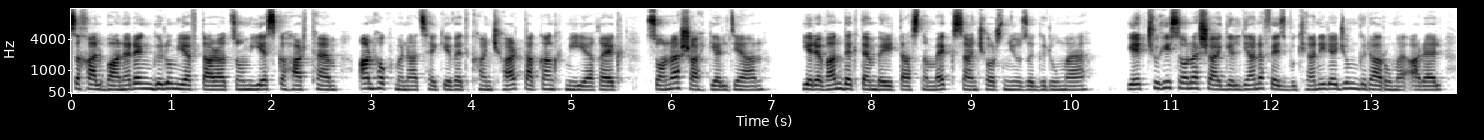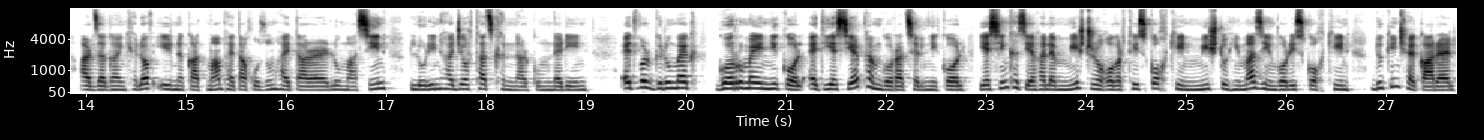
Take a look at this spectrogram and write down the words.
Սխալ բաներ են գրում եւ տարածում, ես կհարթեմ, անհոգ մնացեք եւ այդքան չար տականք մի եղեք։ Սոնա Շահգելդյան Երևան դեկտեմբերի 11 24 News-ը գրում է. Երգչուհի Սոնա Շագելդյանը Facebook-յան իր էջում գրառում է արել, արձագանքելով իր նկատմամբ հետախուզում հայտարարելու մասին լուրին հաջորդած քննարկումներին։ Այդ որ գրում եք գոռում էի Նիկոլ, այդ ես երբ եմ գոռացել Նիկոլ։ Ես ինքս եղել եմ միշտ ժողովրդիս կողքին, միշտ ու հիմա զինվորիս կողքին։ Դուք ինչ եք արել։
